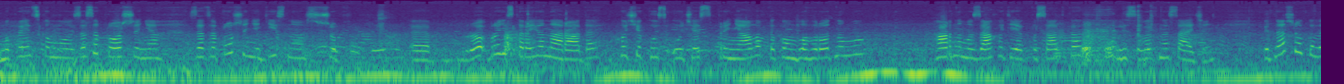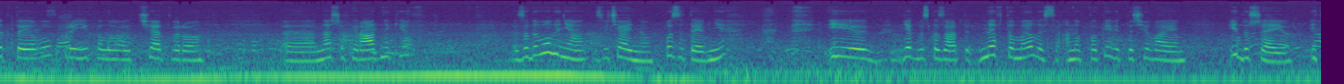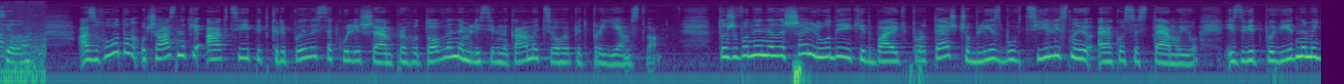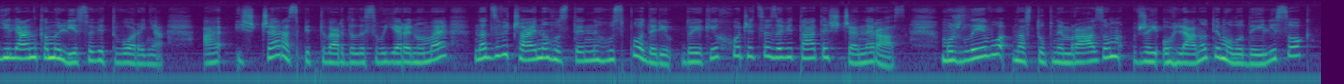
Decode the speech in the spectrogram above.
Мокринському за запрошення. За запрошення дійсно, щоб е, Бродівська районна рада хоч якусь участь прийняла в такому благородному, гарному заході, як посадка лісових насаджень. Від нашого колективу приїхало четверо е, наших радників. Задоволення, звичайно, позитивні. І, як би сказати, не втомилися, а навпаки, відпочиваємо і душею, і тілом. А згодом учасники акції підкріпилися кулішем, приготовленим лісівниками цього підприємства. Тож вони не лише люди, які дбають про те, щоб ліс був цілісною екосистемою із відповідними ділянками лісовідтворення, а і ще раз підтвердили своє реноме надзвичайно гостинних господарів, до яких хочеться завітати ще не раз. Можливо, наступним разом вже й оглянути молодий лісок.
